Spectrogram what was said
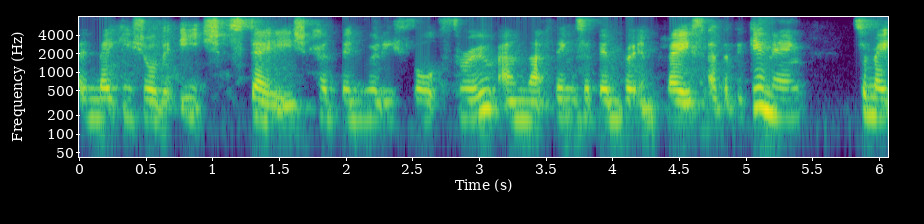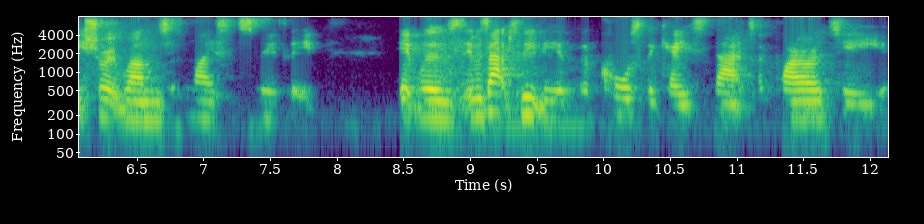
and making sure that each stage had been really thought through and that things had been put in place at the beginning to make sure it runs nice and smoothly. It was it was absolutely of course the case that a priority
